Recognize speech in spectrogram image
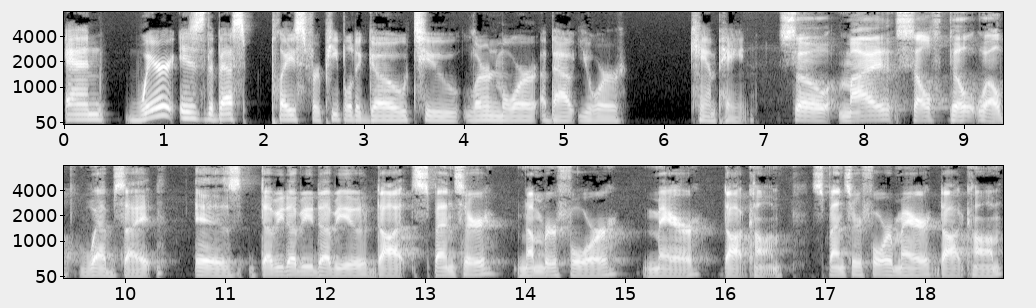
And where is the best place for people to go to learn more about your campaign? So my self-built well website is www.spencer number four mayor.com. Spencer4mayor.com.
